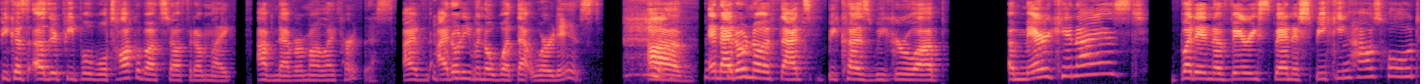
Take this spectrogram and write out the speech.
because other people will talk about stuff and I'm like, I've never in my life heard this. I've I don't even know what that word is. Um, and I don't know if that's because we grew up Americanized, but in a very Spanish speaking household.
